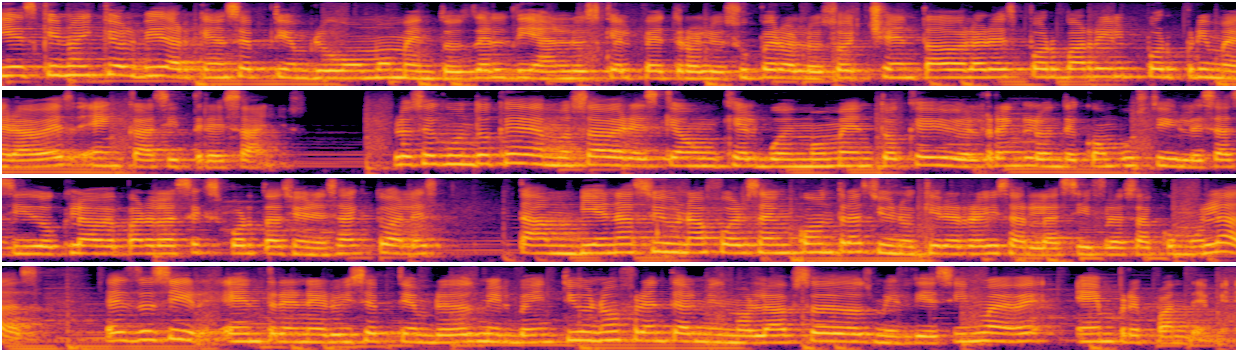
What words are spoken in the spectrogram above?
Y es que no hay que olvidar que en septiembre hubo momentos del día en los que el petróleo superó los 80 dólares por barril por primera vez en casi tres años. Lo segundo que debemos saber es que aunque el buen momento que vive el renglón de combustibles ha sido clave para las exportaciones actuales, también ha sido una fuerza en contra si uno quiere revisar las cifras acumuladas, es decir, entre enero y septiembre de 2021 frente al mismo lapso de 2019 en prepandemia.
